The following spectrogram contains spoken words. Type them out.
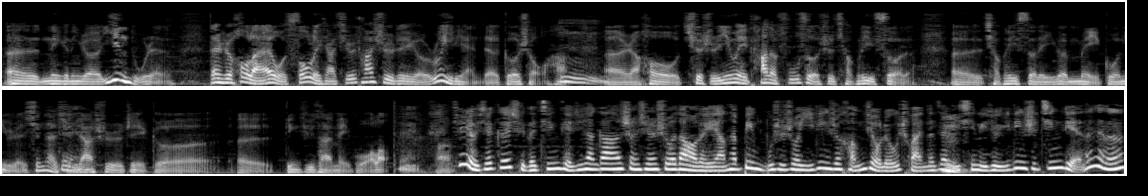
呃那个那个印度人，但是后来我搜了一下，其实他是这个瑞典的歌手哈，嗯呃，然后确实因为她的肤色是巧克力色的，呃，巧克力色的一个美国女人，现在全家是这个呃定居在美国了。对，啊其实有些歌曲的经典，就像刚刚盛轩说到的一样，它并不是说一定是恒久流传的，在你嗯心里就一定是经典。它可能，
